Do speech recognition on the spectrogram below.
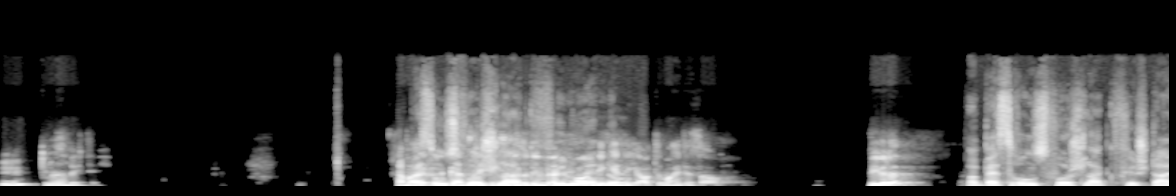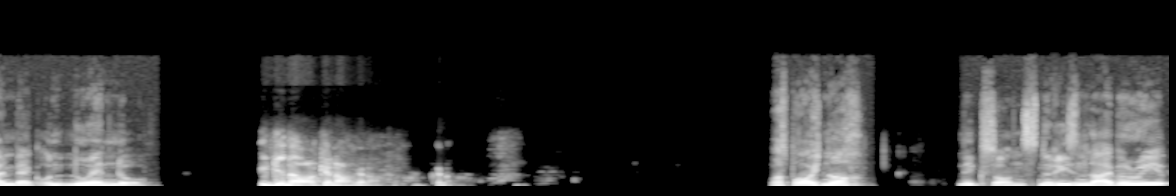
Mhm, das ist Ne? richtig. Aber ganz richtig, also den Workaround, den kenne ich auch, den mache ich das auch. Wie bitte? Verbesserungsvorschlag für Steinberg und Nuendo. Genau, genau, genau. Was brauche ich noch? Nix sonst. Eine riesen Library,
